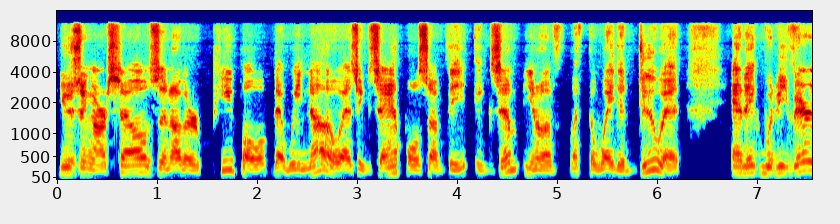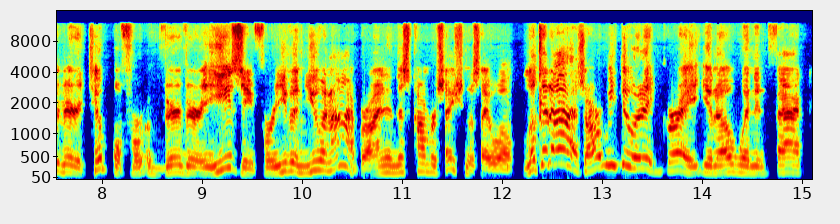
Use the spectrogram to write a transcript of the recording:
using ourselves and other people that we know as examples of the exempt, you know, of what the way to do it. And it would be very, very simple for very, very easy for even you and I, Brian, in this conversation to say, well, look at us. Are we doing it great? You know, when in fact,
